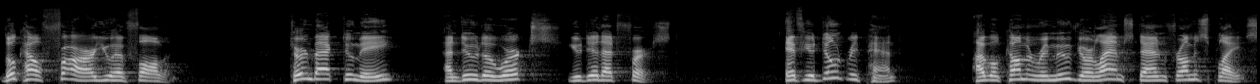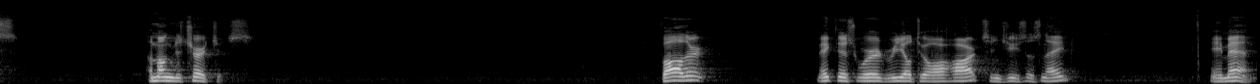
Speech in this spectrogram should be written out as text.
look how far you have fallen. Turn back to me and do the works you did at first. If you don't repent, I will come and remove your lampstand from its place among the churches. Father, make this word real to our hearts in Jesus' name. Amen.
